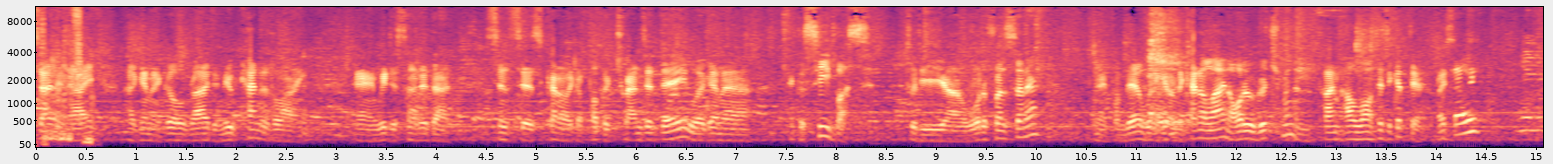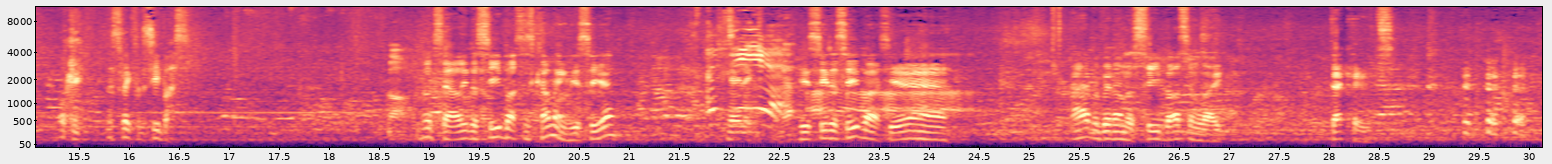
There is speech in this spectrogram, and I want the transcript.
Saturday I are gonna go ride the new Canada Line, and we decided that since it's kind of like a public transit day, we're gonna take the sea bus to the uh, waterfront center, and from there we're gonna get on the Canada Line all the way to Richmond, and time how long it takes to get there, right, Sally? Okay, let's wait for the sea bus. Look, Sally, the sea bus is coming. Do you see it? I see it. You see the sea bus? Yeah. I haven't been on the sea bus in like decades.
